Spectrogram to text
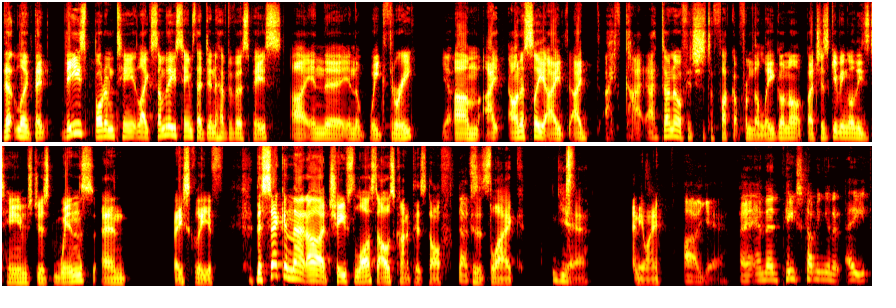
that. Look, they these bottom team, like some of these teams that didn't have diverse piece, uh, in the in the week three. Yep. Um, I honestly, I, I, I, I don't know if it's just a fuck up from the league or not, but just giving all these teams just wins and basically, if the second that uh Chiefs lost, I was kind of pissed off because it's like Yeah. anyway. Uh yeah. And, then Peace coming in at eighth,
